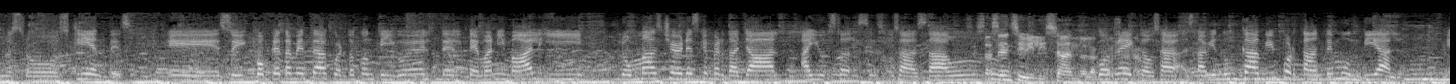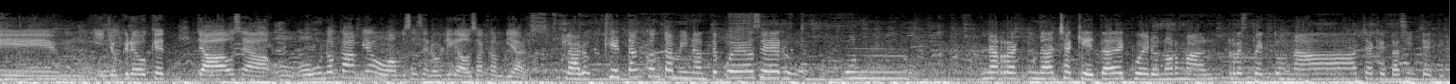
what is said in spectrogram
nuestros clientes. Eh, estoy completamente de acuerdo contigo del tema animal y lo más chévere es que en verdad ya hay, un- o sea, está un... Se está sensibilizando la Correcto, cosa. ¿no? o sea, está habiendo un cambio importante mundial. Eh, y yo creo que ya, o sea, o, o uno cambia o vamos a ser obligados a cambiar. Claro, ¿qué tan contaminante puede ser un- una, una chaqueta de cuero normal respecto a una chaqueta sintética?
